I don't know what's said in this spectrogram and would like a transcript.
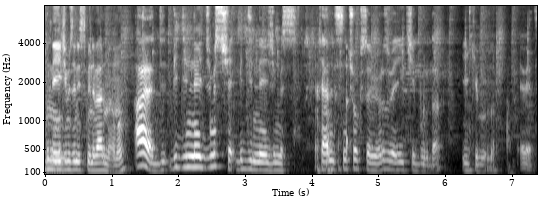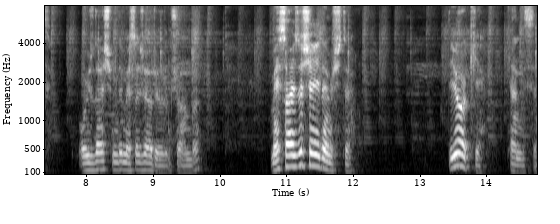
Dinleyicimizin ismini verme ama. Aynen bir dinleyicimiz şey, bir dinleyicimiz. Kendisini çok seviyoruz ve iyi ki burada. İyi ki burada. Evet. O yüzden şimdi mesajı arıyorum şu anda. Mesajda şey demişti. Diyor ki kendisi.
